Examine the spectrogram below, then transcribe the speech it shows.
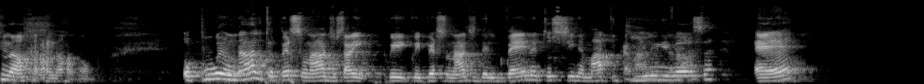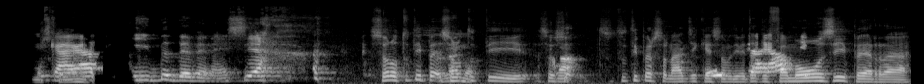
No, no, no. Oppure un altro personaggio, sai, quei, quei personaggi del Veneto Cinematic Canale, Universe è Karate Kid de Venezia. Sono tutti, pe- sono tutti, so- Ma- so- so- tutti personaggi che sono diventati famosi per eh,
